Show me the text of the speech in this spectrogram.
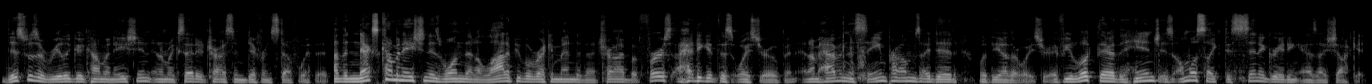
This was a really good combination, and I'm excited to try some different stuff with it. Now, the next combination is one that a lot of people recommended that I try, but first I had to get this oyster open, and I'm having the same problems I did with the other oyster. If you look there, the hinge is almost like disintegrating as I shock it.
